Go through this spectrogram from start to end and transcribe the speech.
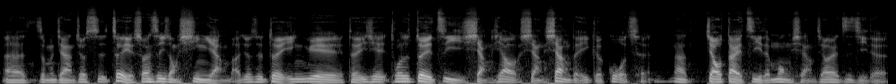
呃，怎么讲，就是这也算是一种信仰吧，就是对音乐的一些，或是对自己想要想象的一个过程，那交代自己的梦想，交代自己的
